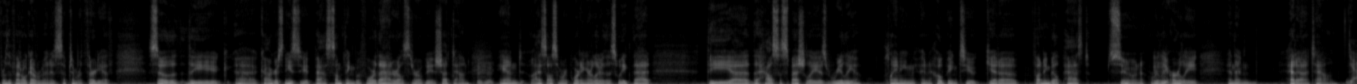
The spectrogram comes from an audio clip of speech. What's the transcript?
for the federal government is September 30th. So the, the uh, Congress needs to pass something before that, or else there will be a shutdown. Mhm. And I saw some reporting earlier this week that the uh, the House especially is really planning and hoping to get a funding bill passed soon, really early, and then head out of town. Yeah.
